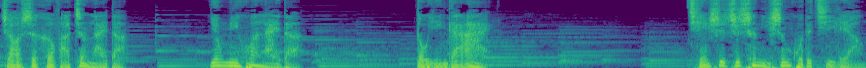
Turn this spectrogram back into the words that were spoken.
只要是合法挣来的，用命换来的，都应该爱。钱是支撑你生活的脊梁，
